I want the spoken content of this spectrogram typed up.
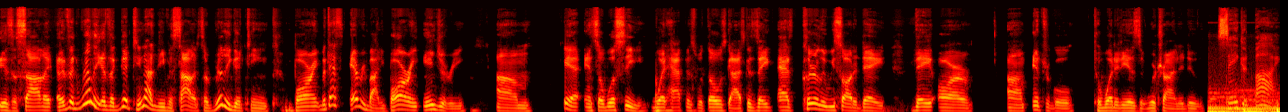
is a solid. It's a really is a good team. Not even solid. It's a really good team, barring. But that's everybody, barring injury. Um, yeah, and so we'll see what happens with those guys because they, as clearly we saw today, they are um, integral to what it is that we're trying to do. Say goodbye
